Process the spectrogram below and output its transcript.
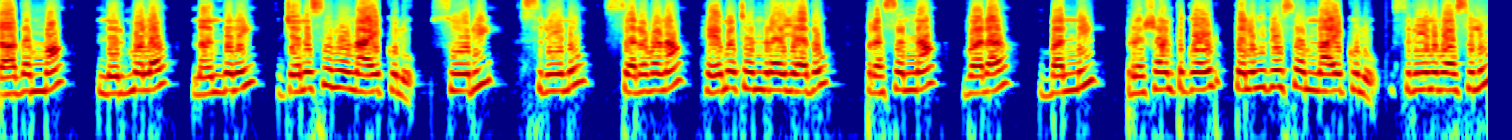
రాధమ్మ నిర్మల నందిని జనసేన నాయకులు సూరి శ్రీను శరవణ హేమచంద్ర యాదవ్ ప్రసన్న వర బన్నీ ప్రశాంత్ గౌడ్ తెలుగుదేశం నాయకులు శ్రీనివాసులు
